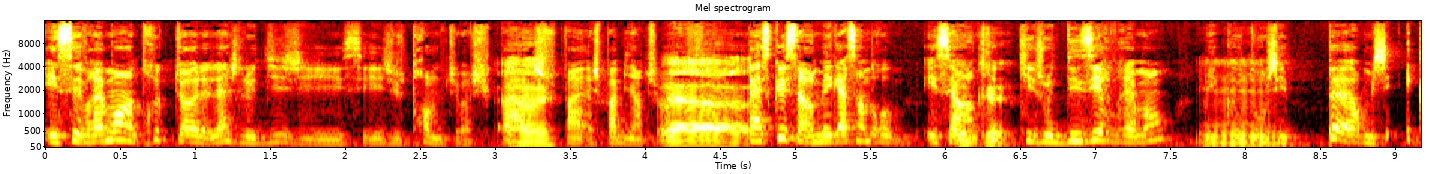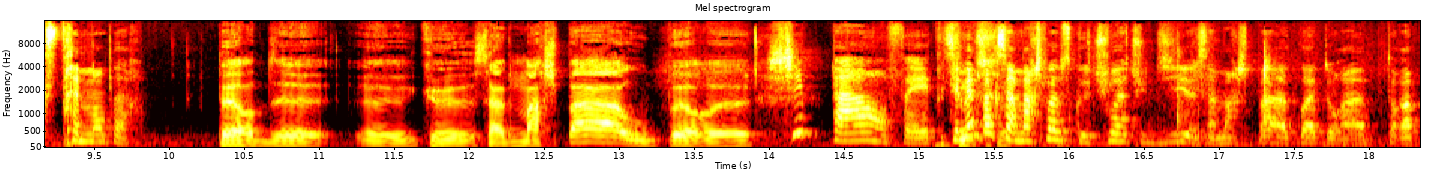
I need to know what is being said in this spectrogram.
et c'est vraiment un truc, tu vois, là je le dis, je tremble, tu vois, je suis pas, Ah ouais je suis pas, je suis pas bien, tu vois. Ah, Parce que c'est un méga syndrome. Et c'est un truc que je désire vraiment, mais que, dont j'ai peur, mais j'ai extrêmement peur. Peur de euh, que ça ne marche pas ou peur euh, Je sais pas, en fait. C'est même pas que ça marche pas, parce que tu vois, tu te dis, euh, ça marche pas, quoi, t'auras, t'auras,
